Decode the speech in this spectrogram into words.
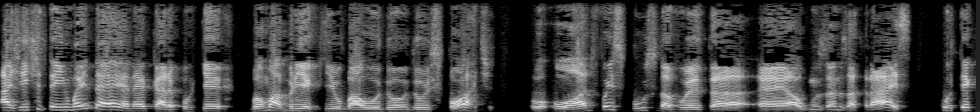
a gente tem uma ideia, né, cara? Porque vamos abrir aqui o baú do, do esporte. O, o Odd foi expulso da Vuelta é, alguns anos atrás por ter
